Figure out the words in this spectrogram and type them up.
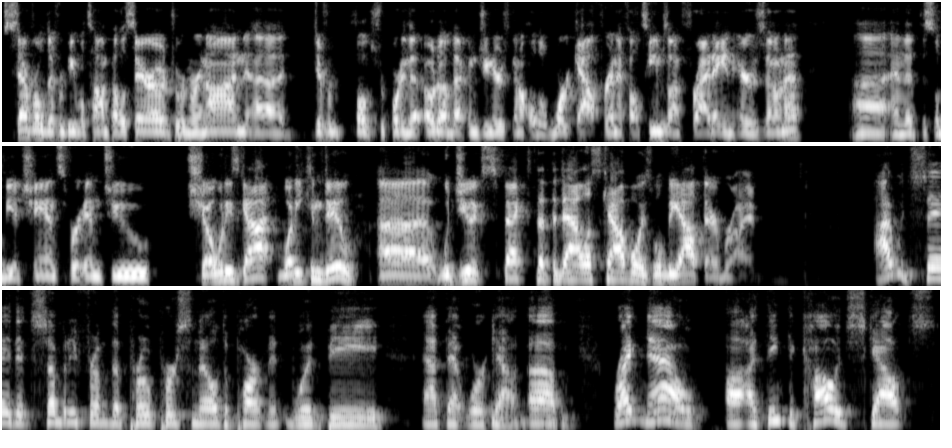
several different people, Tom Pelissero, Jordan Renan, uh, different folks reporting that Odell Beckham Jr. is going to hold a workout for NFL teams on Friday in Arizona, uh, and that this will be a chance for him to show what he's got, what he can do. Uh, would you expect that the Dallas Cowboys will be out there, Bryan? I would say that somebody from the pro personnel department would be at that workout. Um, right now, uh, I think the college scouts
